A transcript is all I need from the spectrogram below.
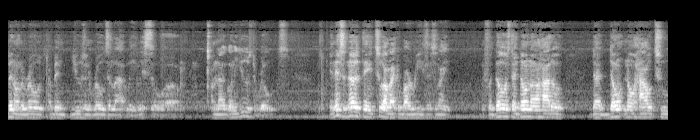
but been on the road. I've been using the Rhodes a lot lately, so uh, I'm not going to use the Rhodes. And that's another thing too I like about Reasons. Like for those that don't know how to that don't know how to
